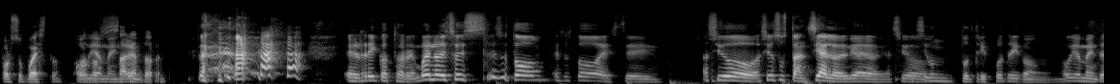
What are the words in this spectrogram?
Por supuesto. Obviamente. salga en torrent. El rico Torrent. Bueno, eso es, eso es todo. Eso es todo. Este, ha, sido, ha sido sustancial lo del día de hoy. Ha sido, Ha sido un tutrifutri con... Obviamente.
